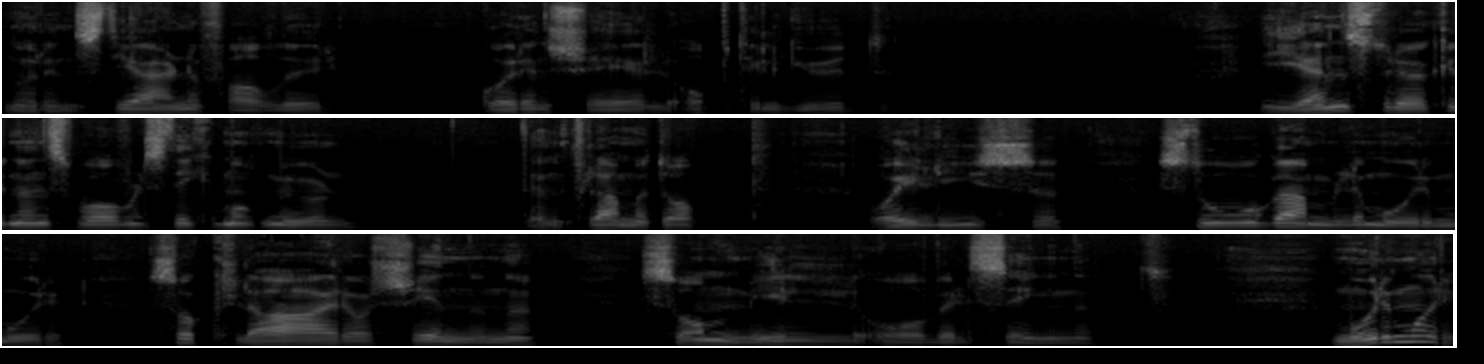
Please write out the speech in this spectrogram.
når en stjerne faller, går en sjel opp til Gud. Igjen strøk hun en svovelstikk mot muren. Den flammet opp, og i lyset sto gamle mormor, så klar og skinnende så mild og velsignet. Mormor,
